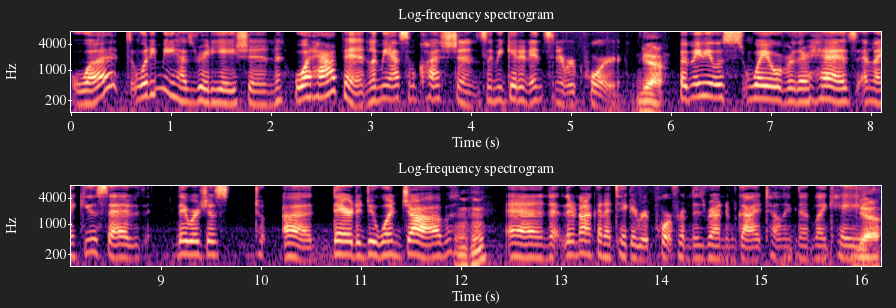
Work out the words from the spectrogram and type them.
What? What do you mean has radiation? What happened? Let me ask some questions. Let me get an incident report. Yeah. But maybe it was way over their heads, and like you said, they were just uh, there to do one job, Mm-hmm. and they're not going to take a report from this random guy telling them like, "Hey, Yeah.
